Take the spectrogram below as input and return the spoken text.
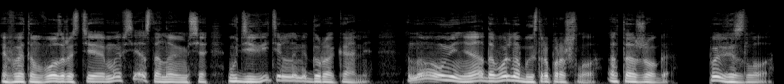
В этом возрасте мы все становимся удивительными дураками. Но у меня довольно быстро прошло от ожога. Повезло.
